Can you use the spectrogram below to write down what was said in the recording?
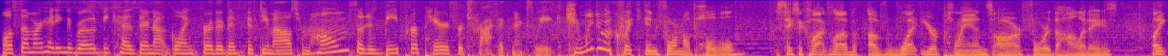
While some are hitting the road because they're not going further than 50 miles from home, so just be prepared for traffic next week. Can we do a quick informal poll? Six o'clock club of what your plans are for the holidays? Like,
